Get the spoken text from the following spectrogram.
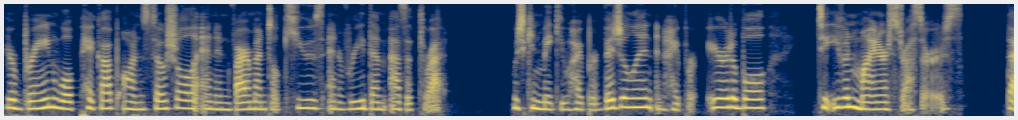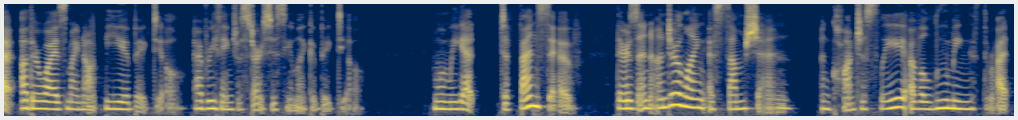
Your brain will pick up on social and environmental cues and read them as a threat, which can make you hypervigilant and hyper irritable to even minor stressors that otherwise might not be a big deal. Everything just starts to seem like a big deal. And when we get defensive, there's an underlying assumption unconsciously of a looming threat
